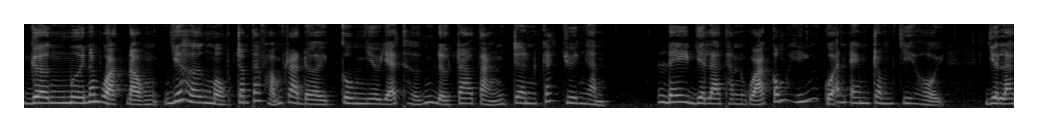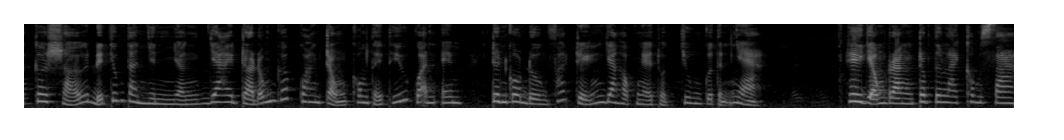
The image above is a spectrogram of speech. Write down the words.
Gần 10 năm hoạt động với hơn 100 tác phẩm ra đời cùng nhiều giải thưởng được trao tặng trên các chuyên ngành. Đây vừa là thành quả cống hiến của anh em trong chi hội, vừa là cơ sở để chúng ta nhìn nhận vai trò đóng góp quan trọng không thể thiếu của anh em trên con đường phát triển văn học nghệ thuật chung của tỉnh nhà. Hy vọng rằng trong tương lai không xa,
